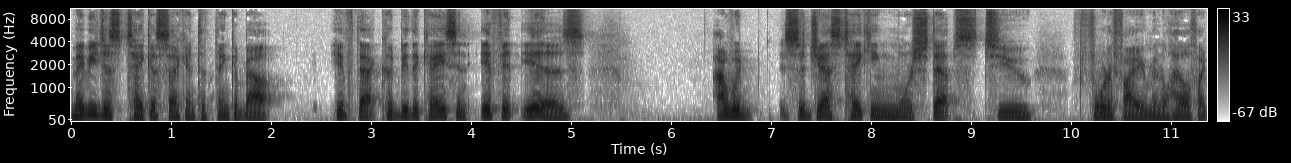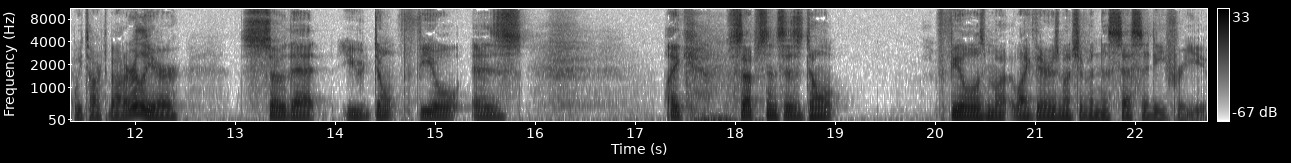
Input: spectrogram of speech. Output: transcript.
maybe just take a second to think about if that could be the case and if it is, I would suggest taking more steps to fortify your mental health, like we talked about earlier, so that you don't feel as like substances don't feel as much like they're as much of a necessity for you.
